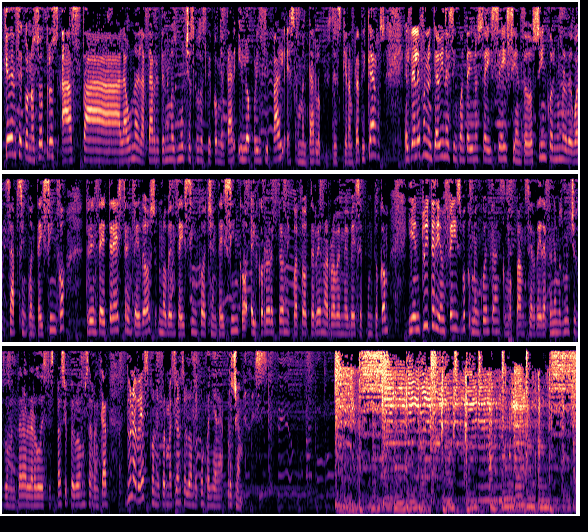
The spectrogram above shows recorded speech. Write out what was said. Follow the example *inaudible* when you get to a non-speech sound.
Quédense con nosotros hasta la una de la tarde. Tenemos muchas cosas que comentar y lo principal es comentar lo que ustedes quieran platicarnos. El teléfono en cabina es 5166-1025, el número de WhatsApp 55 33 32 95 85, el correo electrónico a todoterreno arroba mbs.com y en Twitter y en Facebook me encuentran como Pam Cerdeira. Tenemos mucho que comentar a lo largo de este espacio, pero vamos a arrancar de una vez con la información. Saludo a mi compañera Rocío Méndez.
